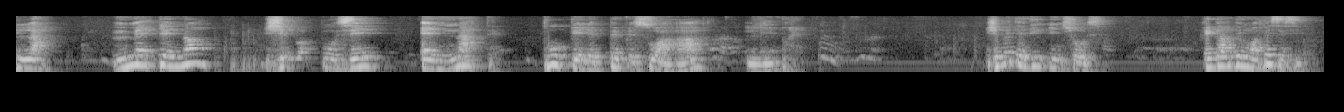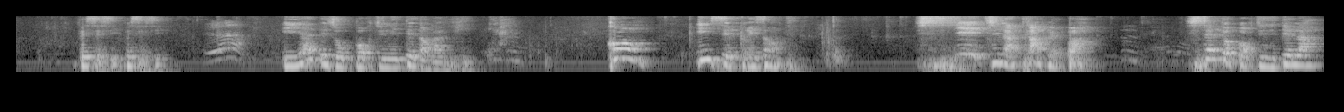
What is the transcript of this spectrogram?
là. Maintenant, je dois poser un acte pour que le peuple soit libre. Je vais te dire une chose. Regardez-moi, fais ceci. Fais ceci, fais ceci. Il y a des opportunités dans la vie. Comme il se présente, si tu l'attrapes pas, cette opportunité-là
